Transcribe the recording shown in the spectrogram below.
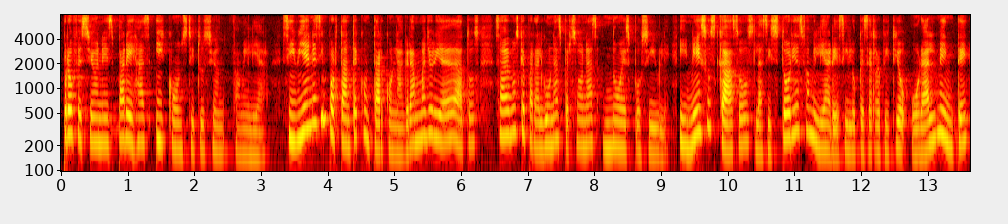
profesiones, parejas y constitución familiar. Si bien es importante contar con la gran mayoría de datos, sabemos que para algunas personas no es posible. En esos casos, las historias familiares y lo que se repitió oralmente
